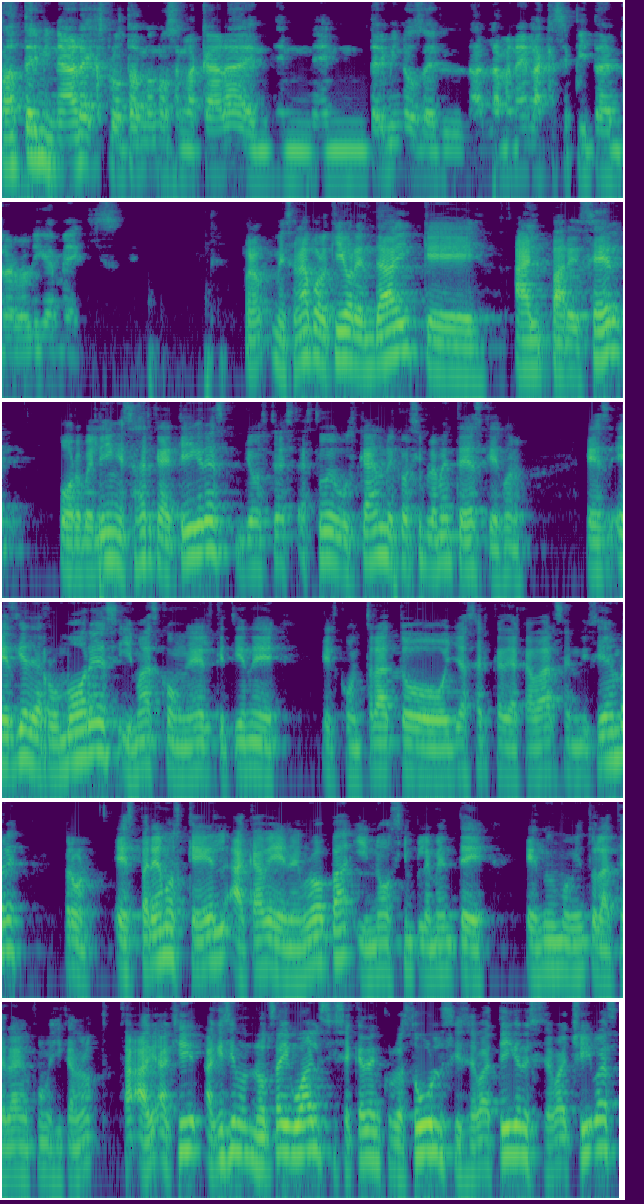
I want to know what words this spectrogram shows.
va a terminar explotándonos en la cara en, términos de la, manera en la que se pita dentro de la Liga MX. Bueno, mencionaba por aquí Orenday que al parecer Orbelín está cerca de Tigres. Yo estuve buscando y creo simplemente es que, bueno, es, es día de rumores y más con él que tiene el contrato ya cerca de acabarse en diciembre. Pero bueno, esperemos que él acabe en Europa y no simplemente en un movimiento lateral en fútbol mexicano. aquí, aquí sí nos da igual si se queda en Cruz Azul, si se va a Tigres, si se va a Chivas,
